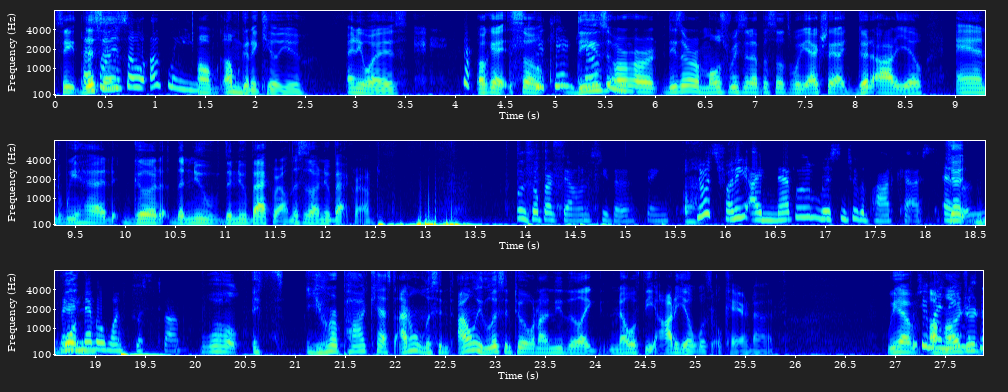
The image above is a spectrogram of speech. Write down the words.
See, That's this why is. so ugly. Oh, I'm gonna kill you. Anyways, okay. So You can't kill these are our these are our most recent episodes where we actually had good audio and we had good the new the new background. This is our new background. We'll go back down and see the thing. You know what's funny? I never listened to the podcast ever. Yeah, well, I never once listened to it. Well, it's your podcast. I don't listen. I only listen to it when I need to like know if the audio was okay or not. We have a my name is hundred.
